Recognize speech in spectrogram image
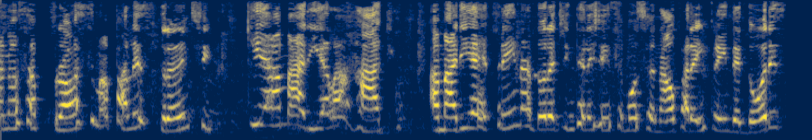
a nossa próxima palestrante, que é a Maria Larraque. A Maria é treinadora de inteligência emocional para empreendedores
